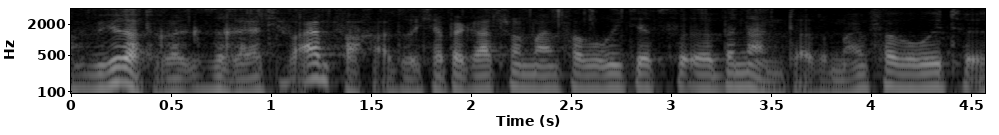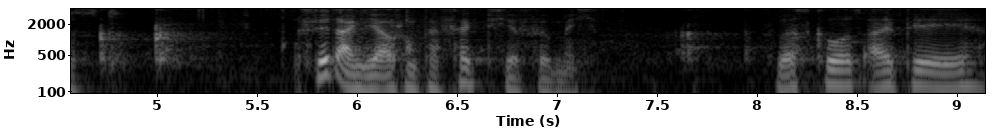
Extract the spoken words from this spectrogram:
wie gesagt, ist relativ einfach. Also ich habe ja gerade schon meinen Favorit jetzt äh, benannt. Also mein Favorit ist, steht eigentlich auch schon perfekt hier für mich. West Coast IPA,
